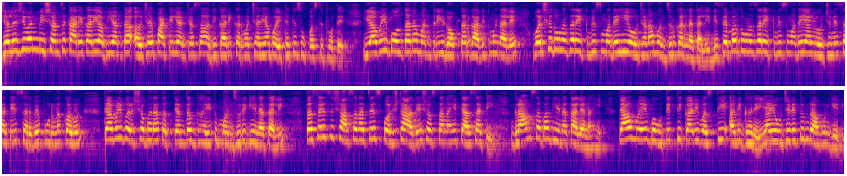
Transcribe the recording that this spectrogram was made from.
जलजीवन मिशनचे कार्यकारी अभियंता अजय पाटील यांच्यासह अधिकारी कर्मचारी या बैठकीस उपस्थित होते. यावेळी बोलताना मंत्री डॉक्टर गावित म्हणाले वर्ष दोन हजार एकवीसमध्ये ही योजना मंजूर करण्यात आली. डिसेंबर दोन हजार एकवीसमध्ये या योजनेसाठी सर्वे पूर्ण करून त्यावेळी वर्षभरात अत्यंत घाईत मंजुरी घेण्यात आली. तसेच शासनाचे स्पष्ट आदेश असतानाही त्यासाठी ग्रामसभा घेण्यात आल्या नाही. त्यामुळे बहुतेक ठिकाणी वस्ती आणि घरे या योजनेतून राहून गेली.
